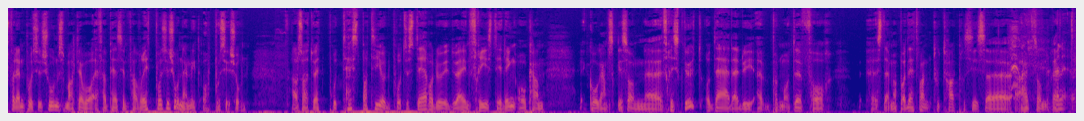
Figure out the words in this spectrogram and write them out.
fra den posisjonen som alltid har vært Frp sin favorittposisjon, nemlig opposisjon. Altså at du er et protestparti, og du protesterer, og du, du er i en fri stilling og kan gå ganske sånn eh, friskt ut. Og det er det du eh, på en måte får eh, stemme på. Dette var en totalt presis eh, sånn rett.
